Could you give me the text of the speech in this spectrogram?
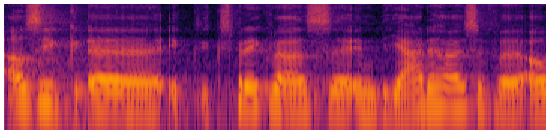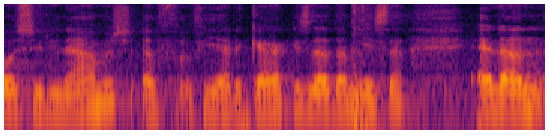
Als ik, uh, ik, ik spreek wel eens uh, in bejaardenhuizen voor oude Surinamers, of via de kerk is dat dan meestal. En dan,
